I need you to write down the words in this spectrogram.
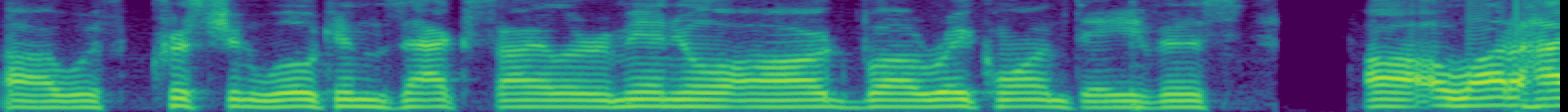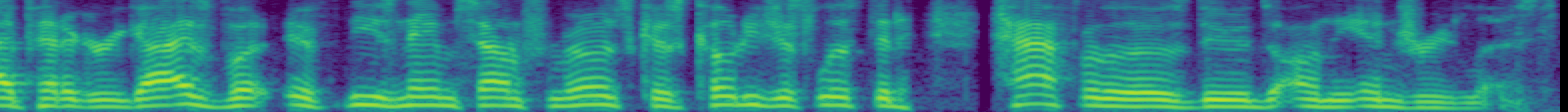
Uh, with Christian Wilkins, Zach Sieler, Emmanuel Ogbah, Raekwon Davis, uh, a lot of high pedigree guys. But if these names sound familiar, it's because Cody just listed half of those dudes on the injury list.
